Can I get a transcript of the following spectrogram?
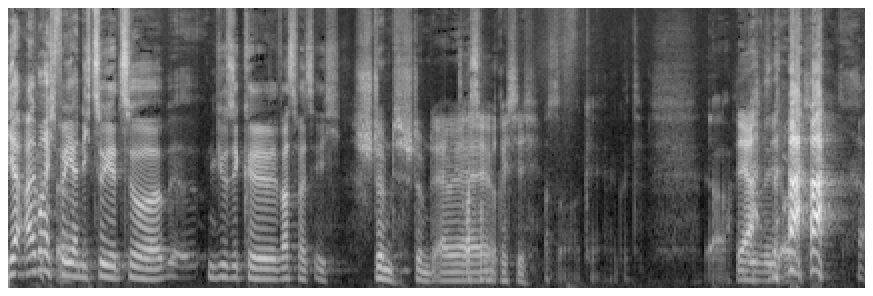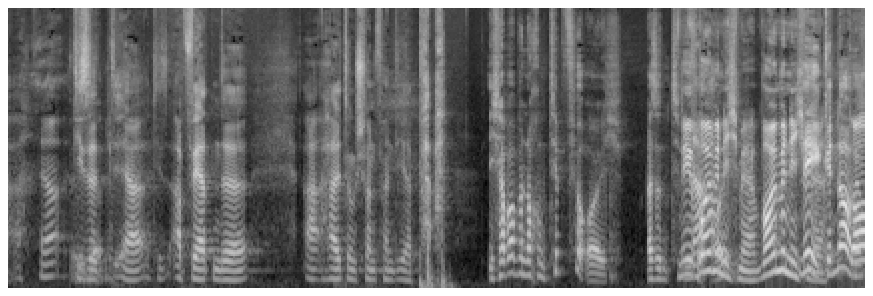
Ja, Albrecht will ja nicht zu ihr zur äh, Musical, was weiß ich. Stimmt, stimmt, äh, Ach so. richtig. Achso, okay, gut. Ja, Ja. nee, will ich auch nicht. Ja, diese, ja, diese abwertende äh, Haltung schon von dir. Pah. Ich habe aber noch einen Tipp für euch. Also einen Tipp Nee, wollen wir euch. nicht mehr, wollen wir nicht Nee, mehr. genau, wir Doch.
